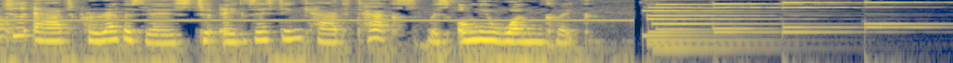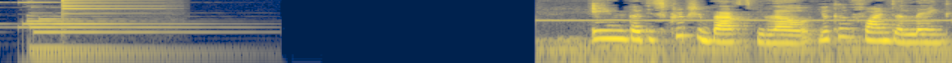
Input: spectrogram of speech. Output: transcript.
to add parentheses to existing CAD text with only one click. In the description box below, you can find a link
